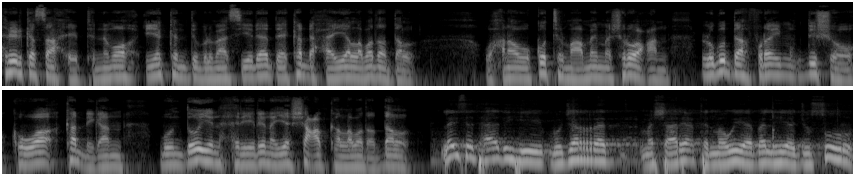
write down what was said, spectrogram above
xiriirka saaxiibtinimo iyo kan diblomaasiyadeed ee ka dhexeeya labada dal. Waxaana uu ku tilmaamay mashruucan lagu daahfuray muqdisho kuwo ka dhigan buundooyin xiriirinaya shacabka labada dal. Laysat haadihi mujarad mashaariic tanmawiya bal hiya jusuur.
